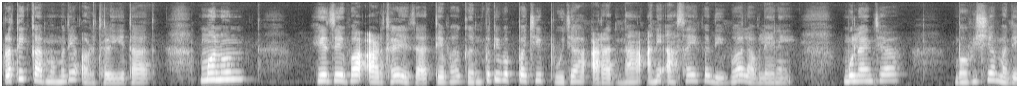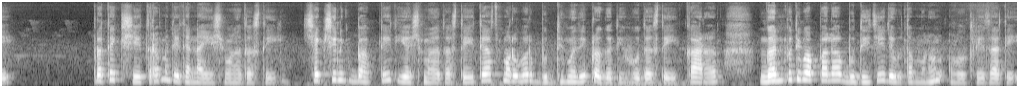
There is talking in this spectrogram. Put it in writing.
प्रत्येक कामामध्ये अडथळे येतात. म्हणून हे जेव्हा अडथळे येतात तेव्हा गणपती बाप्पाची पूजा आराधना आणि असा एक दिवा लावल्याने मुलांच्या भविष्यामध्ये प्रत्येक क्षेत्रामध्ये त्यांना यश मिळत असते. शैक्षणिक बाबतीत यश मिळत असते. त्याचबरोबर बुद्धीमध्ये प्रगती होत असते. कारण गणपती बाप्पाला बुद्धीचे देवता म्हणून ओळखले जाते.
